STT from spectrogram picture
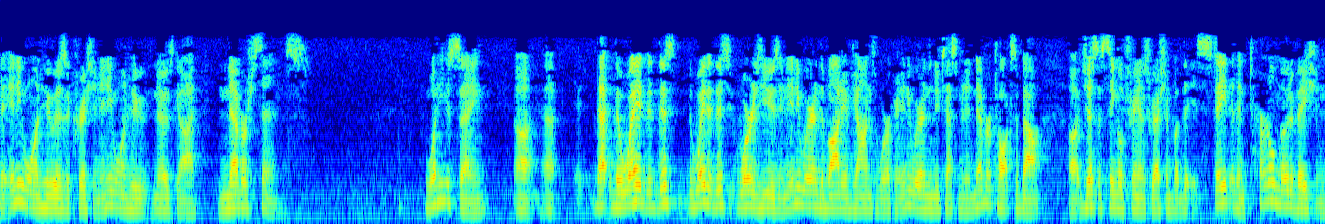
that anyone who is a Christian, anyone who knows God, never sins. What are you saying, uh, uh, that the way that this the way that this word is used, and anywhere in the body of John's work or anywhere in the New Testament, it never talks about uh, just a single transgression, but the state of internal motivation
